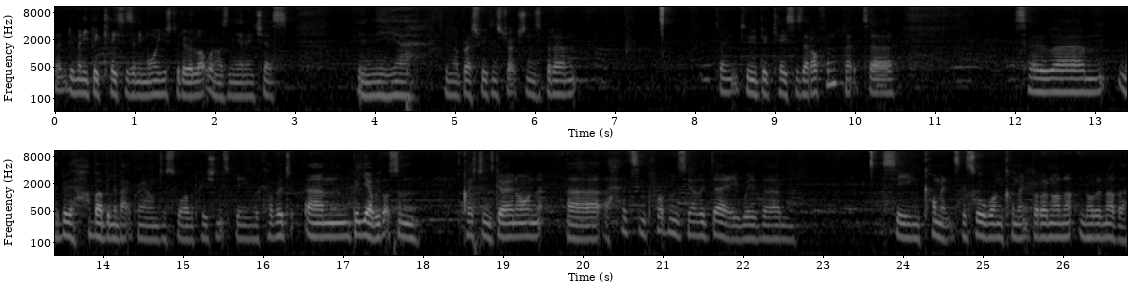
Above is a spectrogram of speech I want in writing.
Don't do many big cases anymore. I used to do a lot when I was in the NHS, in the uh, doing my breast reconstructions, but um, don't do big cases that often. But uh, so um, a bit of hubbub in the background just while the patient's being recovered. Um, but yeah, we've got some questions going on. Uh, I had some problems the other day with um, seeing comments. I saw one comment, but not, not another.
